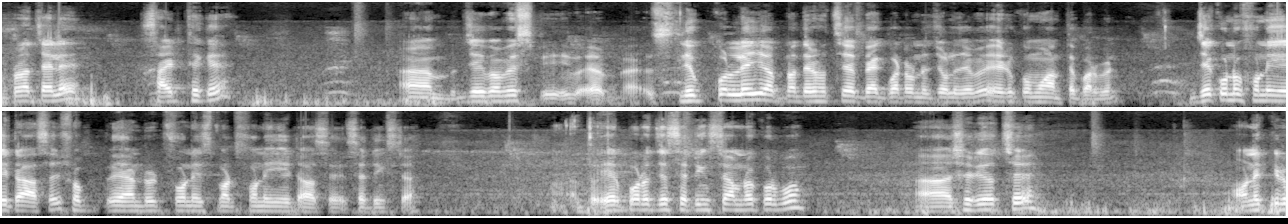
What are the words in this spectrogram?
আপনারা চাইলে সাইড থেকে যেভাবে স্লিপ করলেই আপনাদের হচ্ছে ব্যাক বাটনে চলে যাবে, এরকমও আনতে পারবেন। যে কোনো ফোনেই এটা আছে, সব অ্যান্ড্রয়েড ফোনে স্মার্টফোনেই এটা আছে সেটিংসটা তো এরপরে যে সেটিংসটা আমরা করব সেটি হচ্ছে, অনেকের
